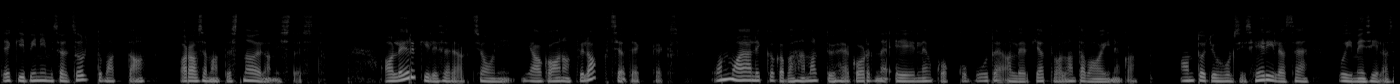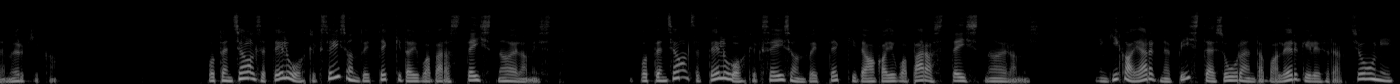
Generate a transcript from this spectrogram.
tekib inimesel sõltumata varasematest nõelamistest. allergilise reaktsiooni ja ka anafülaksia tekkeks on vajalik aga vähemalt ühekordne eelnev kokkupuude allergiat vallandava ainega, antud juhul siis herilase või mesilase mürgiga. potentsiaalselt eluohtlik seisund võib tekkida juba pärast teist nõelamist. potentsiaalselt eluohtlik seisund võib tekkida aga juba pärast teist nõelamist ning iga järgnev piste suurendab allergilise reaktsiooni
